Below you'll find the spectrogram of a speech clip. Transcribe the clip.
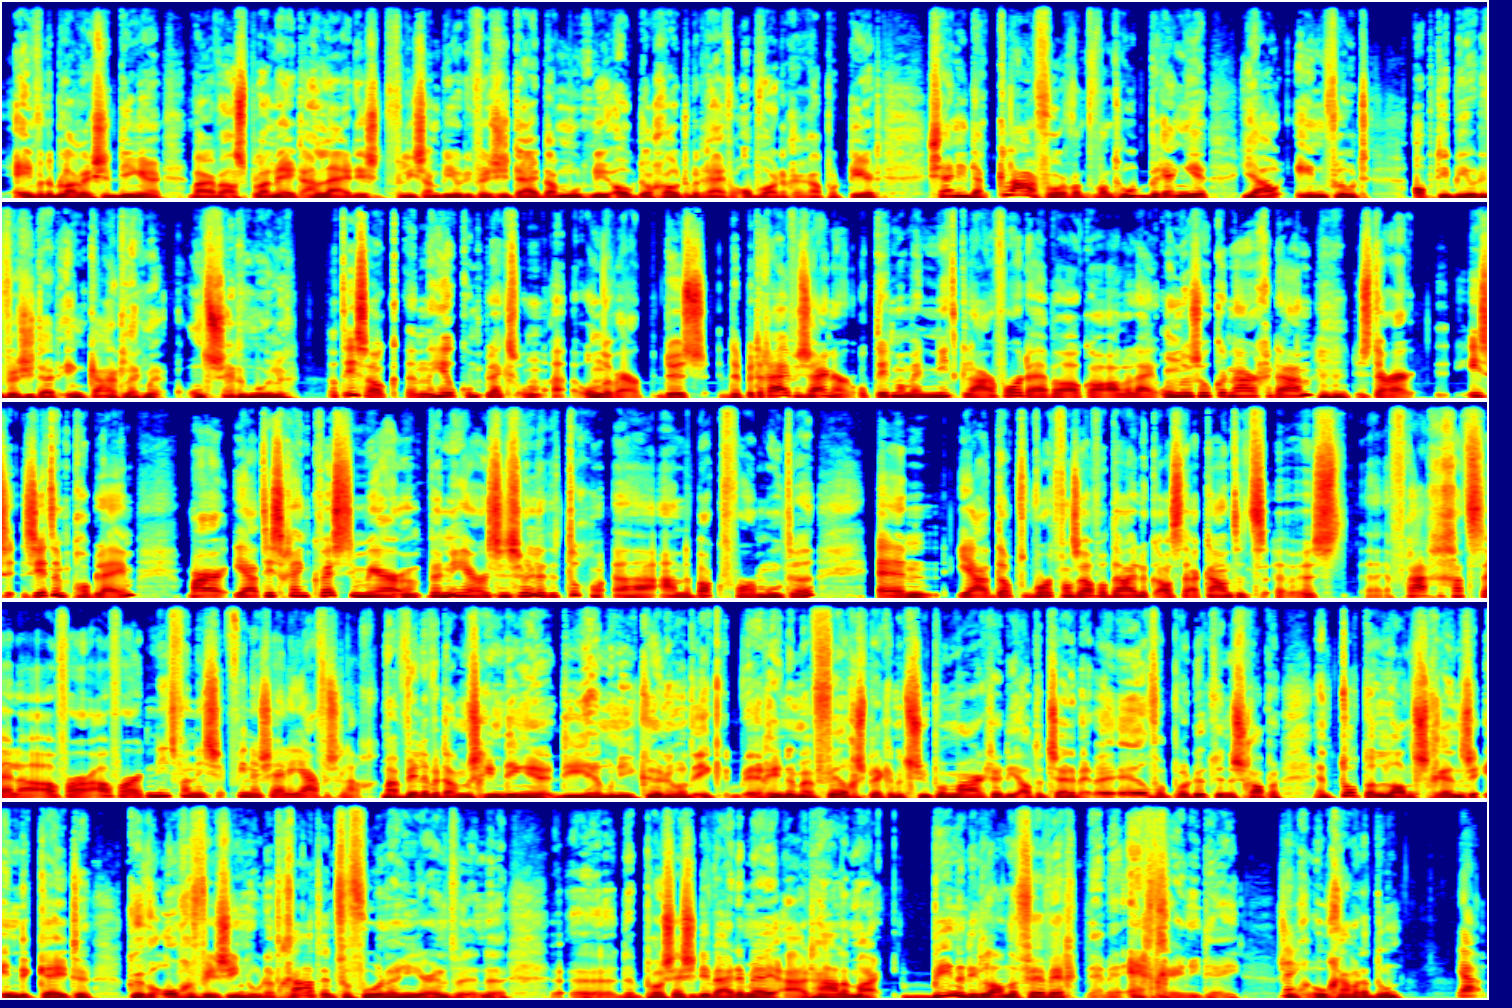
een van de belangrijkste dingen waar we als planeet aan lijden is het verlies aan biodiversiteit. Daar moet nu ook door grote bedrijven op worden gerapporteerd. Zijn die daar klaar voor? Want, want hoe breng je jouw invloed op die biodiversiteit in kaart? Lijkt me ontzettend moeilijk. Dat is ook een heel complex eh, onderwerp. Dus de bedrijven zijn er op dit moment niet klaar voor. Daar hebben we ook al allerlei onderzoeken naar gedaan. Mhm. Dus daar is, zit een probleem. Maar ja, het is geen kwestie meer wanneer ze zullen er toch uh, aan de bak voor moeten. En ja, dat wordt vanzelf wel duidelijk als de accountant uh, vragen gaat stellen over, over het niet van financiële jaarverslag. Maar willen we dan misschien dingen die helemaal niet kunnen? Want ik herinner me veel gesprekken met supermarkten die altijd zeiden: we hebben heel veel producten in de schappen. En tot de landsgrenzen in de keten kunnen we ongeveer zien hoe dat gaat. En het vervoer naar hier en de, de processen die wij ermee uithalen. Maar binnen die landen ver weg, we hebben echt geen idee. Dus hoe, hoe gaan we dat doen? Ja,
